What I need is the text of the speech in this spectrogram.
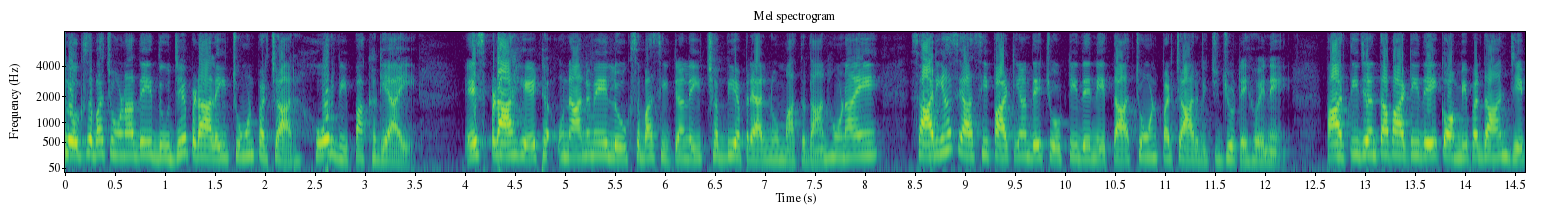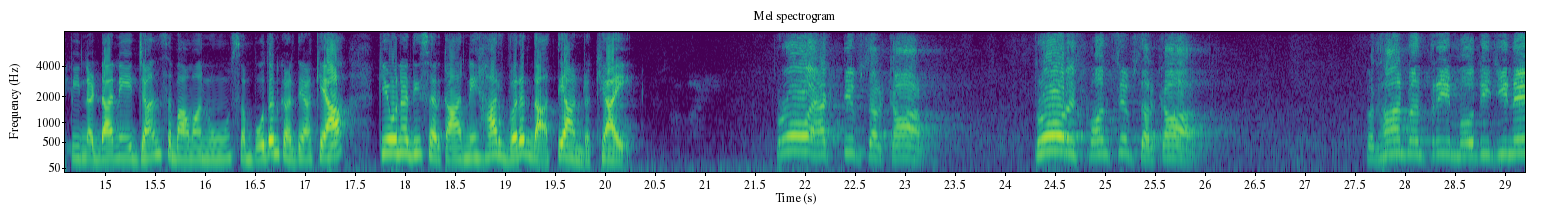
ਲੋਕ ਸਭਾ ਚੋਣਾਂ ਦੇ ਦੂਜੇ ਪੜਾਅ ਲਈ ਚੋਣ ਪ੍ਰਚਾਰ ਹੋਰ ਵੀ ਪੱਕ ਗਿਆ ਏ। ਇਸ ਪੜਾਅ ਹੇਠ 99 ਲੋਕ ਸਭਾ ਸੀਟਾਂ ਲਈ 26 ਅਪ੍ਰੈਲ ਨੂੰ ਮਤਦਾਨ ਹੋਣਾ ਏ। ਸਾਰੀਆਂ ਸਿਆਸੀ ਪਾਰਟੀਆਂ ਦੇ ਚੋਟੀ ਦੇ ਨੇਤਾ ਚੋਣ ਪ੍ਰਚਾਰ ਵਿੱਚ ਜੁਟੇ ਹੋਏ ਨੇ। ਭਾਰਤੀ ਜਨਤਾ ਪਾਰਟੀ ਦੇ ਕੌਮੀ ਪ੍ਰਧਾਨ ਜੇਪੀ ਨੱਡਾ ਨੇ ਜਨ ਸਭਾਵਾਂ ਨੂੰ ਸੰਬੋਧਨ ਕਰਦਿਆਂ ਕਿਹਾ ਕਿ ਉਹਨਾਂ ਦੀ ਸਰਕਾਰ ਨੇ ਹਰ ਵਰਗ ਦਾ ਧਿਆਨ ਰੱਖਿਆ ਏ। ਪ੍ਰੋਐਕਟਿਵ ਸਰਕਾਰ ਪ੍ਰੋ ਰਿਸਪੌਂਸਿਵ ਸਰਕਾਰ। ਪ੍ਰਧਾਨ ਮੰਤਰੀ ਮੋਦੀ ਜੀ ਨੇ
